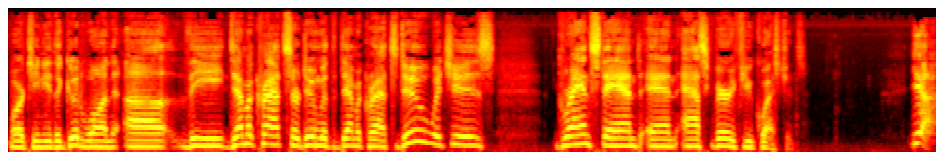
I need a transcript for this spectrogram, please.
martini, the good one. Uh, the Democrats are doing what the Democrats do, which is grandstand and ask very few questions. Yeah,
